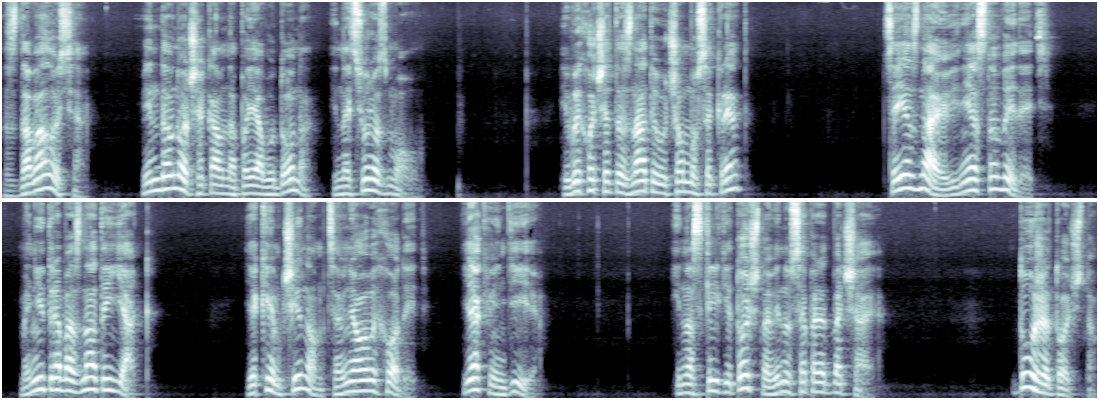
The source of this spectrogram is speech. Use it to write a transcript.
Здавалося, він давно чекав на появу Дона і на цю розмову. І ви хочете знати, у чому секрет? Це я знаю, він ясновидець. Мені треба знати як. Яким чином це в нього виходить, як він діє. І наскільки точно він усе передбачає. Дуже точно.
